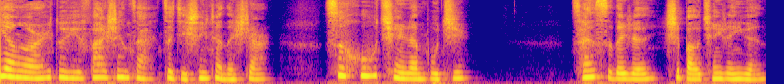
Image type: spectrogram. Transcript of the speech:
燕儿对于发生在自己身上的事儿，似乎全然不知。惨死的人是保全人员，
